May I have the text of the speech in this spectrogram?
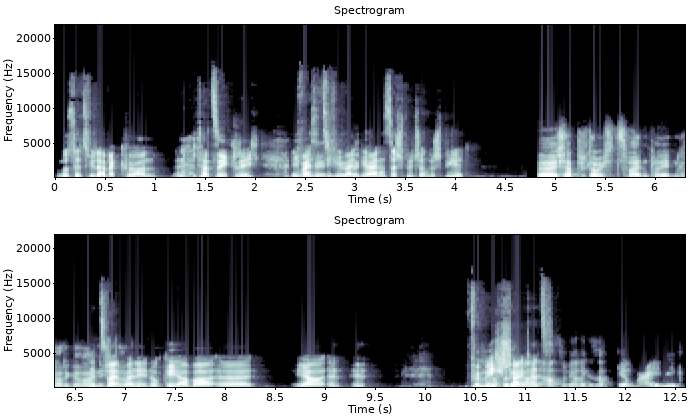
muss jetzt wieder weghören, tatsächlich. Ich okay, weiß jetzt nicht, wie weit, wie weit hast du das Spiel schon gespielt? Äh, ich habe, glaube ich, den zweiten Planeten gerade gereinigt. Den zweiten Planeten, okay, aber äh, ja, äh, äh für mich scheitert. Hast du gerade gesagt, gereinigt?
